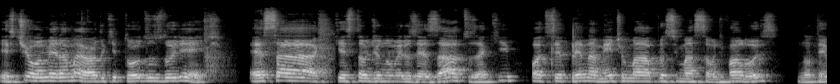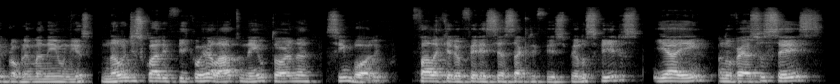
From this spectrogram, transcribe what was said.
Este homem era maior do que todos os do Oriente. Essa questão de números exatos aqui pode ser plenamente uma aproximação de valores, não tem problema nenhum nisso, não desqualifica o relato nem o torna simbólico. Fala que ele oferecia sacrifício pelos filhos, e aí, no verso 6,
